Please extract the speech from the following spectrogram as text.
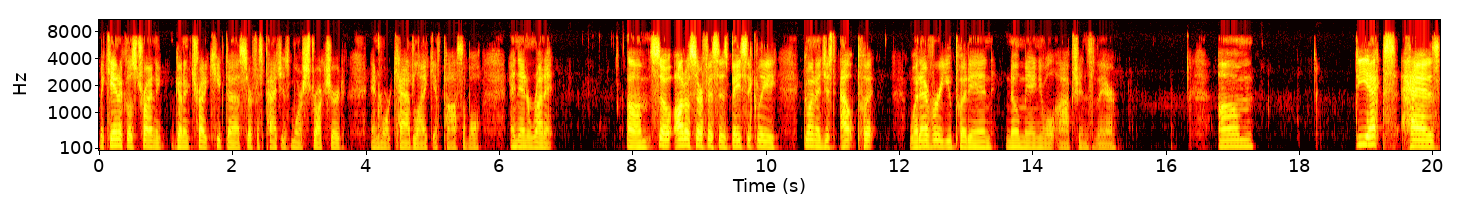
Mechanical is trying to going to try to keep the surface patches more structured and more CAD-like if possible, and then run it. Um, so auto surface is basically going to just output whatever you put in, no manual options there. Um, DX has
